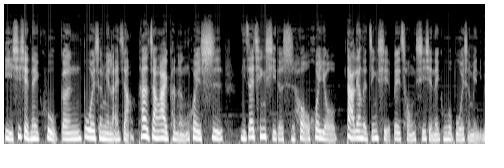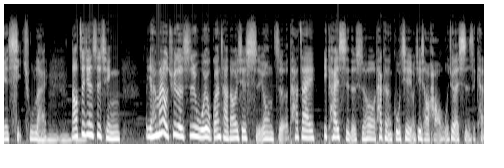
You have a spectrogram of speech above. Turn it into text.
以吸血内裤跟部卫生棉来讲，它的障碍可能会是你在清洗的时候会有大量的精血被从吸血内裤或部卫生棉里面洗出来，然后这件事情也还蛮有趣的是，我有观察到一些使用者，他在一开始的时候，他可能鼓起勇气说：“好，我就来试试看，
